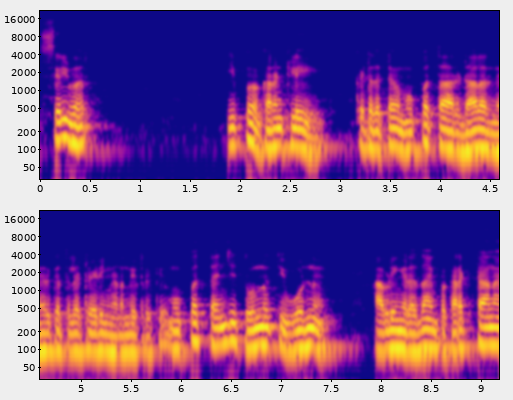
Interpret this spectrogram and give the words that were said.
சில்வர் இப்போ கரண்ட்லி கிட்டத்தட்ட முப்பத்தாறு டாலர் நெருக்கத்தில் ட்ரேடிங் நடந்துகிட்ருக்கு. முப்பத்தஞ்சு தொண்ணூற்றி ஒன்று அப்படிங்கிறது தான் இப்போ கரெக்டான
